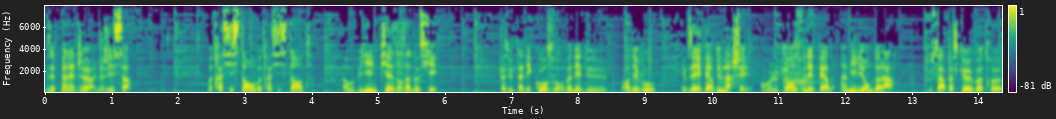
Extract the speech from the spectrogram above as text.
Vous êtes manager, imaginez ça. Votre assistant ou votre assistante a oublié une pièce dans un dossier. Résultat des courses, vous revenez du rendez-vous et vous avez perdu le marché. En l'occurrence, vous venez de perdre un million de dollars. Tout ça parce que votre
